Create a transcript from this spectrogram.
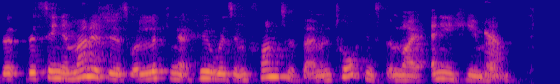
the, the senior managers were looking at who was in front of them and talking to them like any human. Yeah.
